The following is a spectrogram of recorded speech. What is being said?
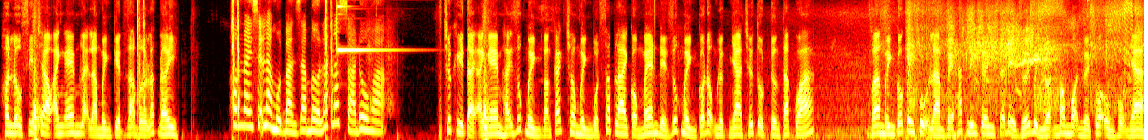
Hello xin chào anh em lại là mình Kiệt ra bờ lắc đây. Hôm nay sẽ là một bản ra bờ lắc lắc xóa đồ họa. Trước khi tải anh em hãy giúp mình bằng cách cho mình một sub like comment để giúp mình có động lực nha chứ tụt tương tác quá. Và mình có kênh phụ làm về hack link kênh sẽ để dưới bình luận mong mọi người qua ủng hộ nha.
